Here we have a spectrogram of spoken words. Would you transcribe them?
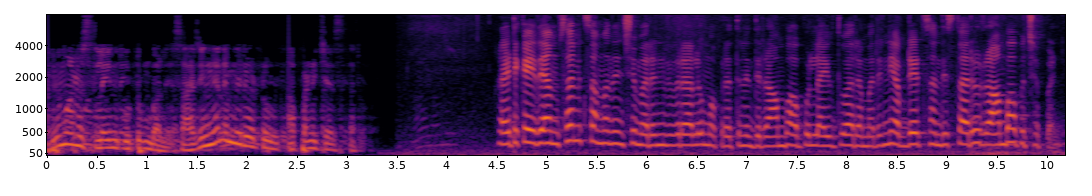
అభిమానస్తులైన కుటుంబాలే. సహజంగానే మీరు అటు ఆ పని చేస్తారు. రైట్ ఇక ఇదే అంశానికి సంబంధించి మరిన్ని వివరాలు మా ప్రతినిధి రాంబాబు లైవ్ ద్వారా మరిన్ని అప్డేట్స్ అందిస్తారు. రాంబాబు చెప్పండి.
